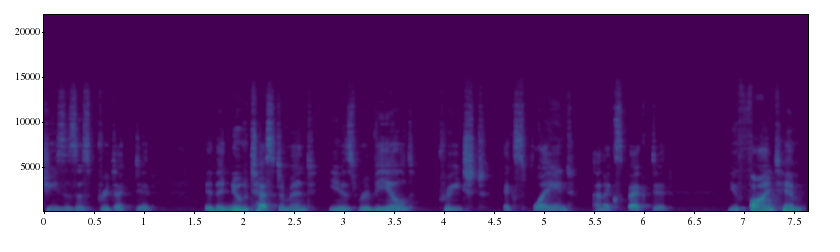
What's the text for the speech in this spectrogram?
Jesus is predicted. In the New Testament, he is revealed, preached, explained, and expected. You find him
